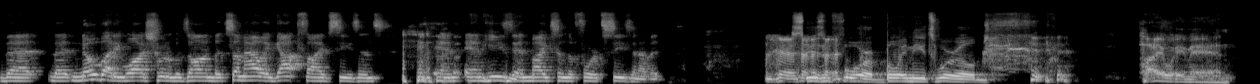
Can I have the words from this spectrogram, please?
that that nobody watched when it was on, but somehow it got five seasons, and and he's and Mike's in the fourth season of it. Season four, Boy Meets World. Highwayman.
